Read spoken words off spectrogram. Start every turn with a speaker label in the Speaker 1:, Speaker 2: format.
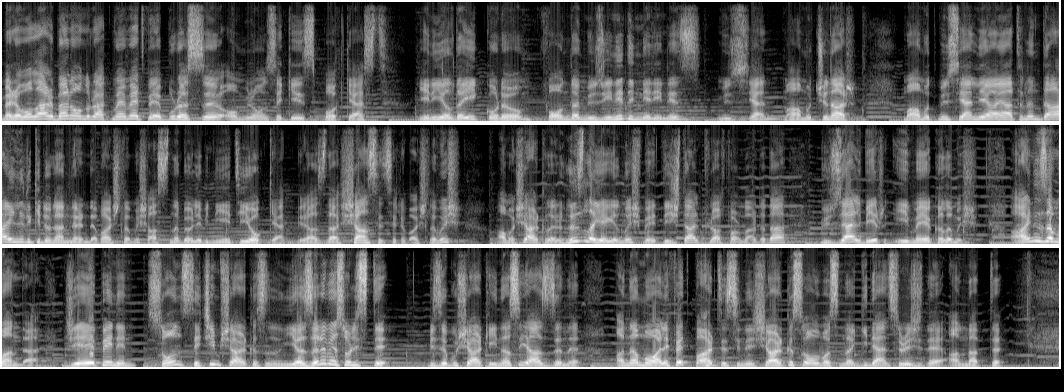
Speaker 1: Merhabalar ben Onur Ak Mehmet ve burası 1118 Podcast. Yeni yılda ilk konuğum fonda müziğini dinlediğiniz müzisyen Mahmut Çınar. Mahmut müzisyenliğe hayatının daha ileriki dönemlerinde başlamış. Aslında böyle bir niyeti yokken biraz da şans eseri başlamış. Ama şarkıları hızla yayılmış ve dijital platformlarda da güzel bir ivme yakalamış. Aynı zamanda CHP'nin son seçim şarkısının yazarı ve solisti. Bize bu şarkıyı nasıl yazdığını, ana muhalefet partisinin şarkısı olmasına giden süreci de anlattı.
